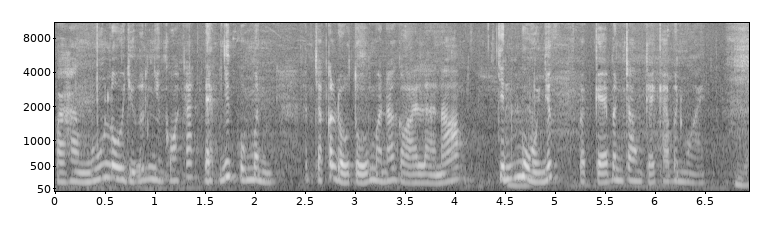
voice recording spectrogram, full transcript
Và hằng muốn lưu giữ những khoảnh khắc đẹp nhất của mình cho cái độ tuổi mà nó gọi là nó chín mùi nhất và kể bên trong kể cả bên ngoài. Dạ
